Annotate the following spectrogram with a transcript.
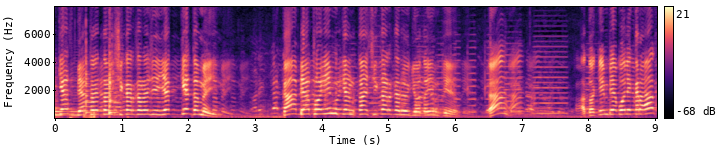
કામ ક્યાં બેઠો હોય તો શિકાર કરવા છે એક કે ગમે? કા બેઠો એમ કે કા શિકાર કર્યો ગયો તો એમ કે? હા? આ તો કેમ બે બોલી કરાસ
